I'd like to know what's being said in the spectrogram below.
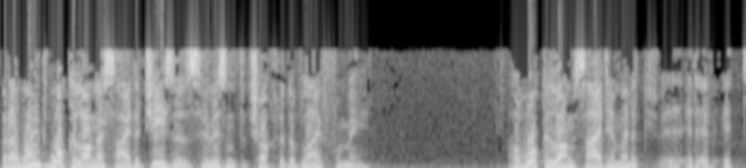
But I won't walk alongside a Jesus who isn't the chocolate of life for me. I'll walk alongside him when it, it, it, it,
